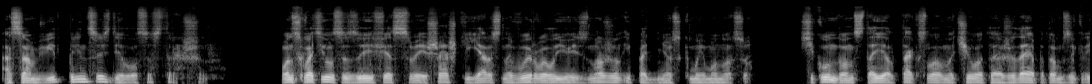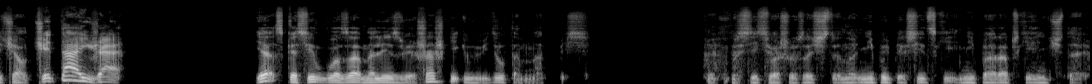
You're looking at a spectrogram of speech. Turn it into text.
а сам вид принца сделался страшен. Он схватился за эфес своей шашки, яростно вырвал ее из ножен и поднес к моему носу. Секунду он стоял так, словно чего-то ожидая, потом закричал «Читай же!» Я скосил глаза на лезвие шашки и увидел там надпись. Простите, ваше высочество, но ни по-персидски, ни по-арабски я не читаю.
